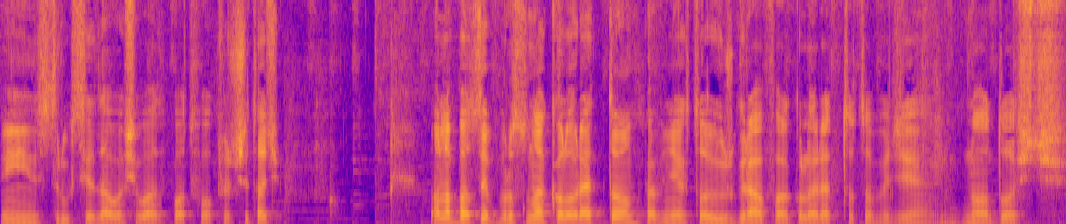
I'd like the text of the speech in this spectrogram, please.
instrukcję dało się łat- łatwo przeczytać. Ona bazuje po prostu na Coloretto, pewnie kto już grał w Coloretto to będzie no dość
